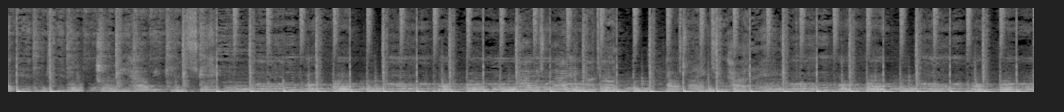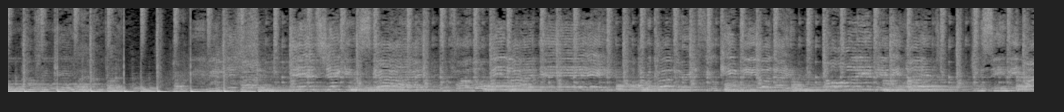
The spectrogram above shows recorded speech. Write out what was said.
I. Show me how we can escape. see me.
